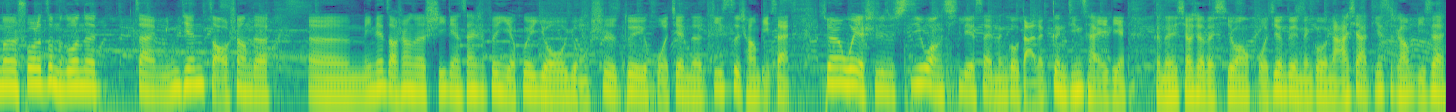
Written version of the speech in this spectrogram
那么说了这么多呢，在明天早上的，呃，明天早上的十一点三十分也会有勇士对火箭的第四场比赛。虽然我也是希望系列赛能够打得更精彩一点，可能小小的希望火箭队能够拿下第四场比赛，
